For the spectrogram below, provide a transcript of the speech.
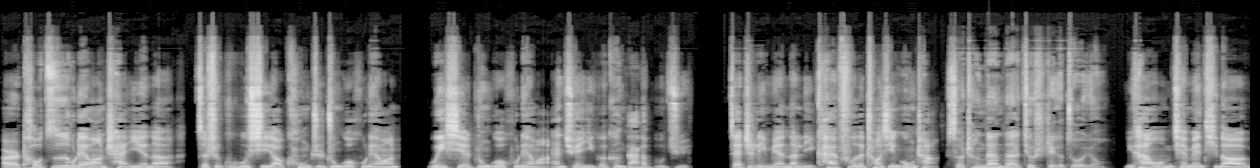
而投资互联网产业呢，则是 Google 系要控制中国互联网、威胁中国互联网安全一个更大的布局。在这里面呢，李开复的创新工厂所承担的就是这个作用。你看，我们前面提到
